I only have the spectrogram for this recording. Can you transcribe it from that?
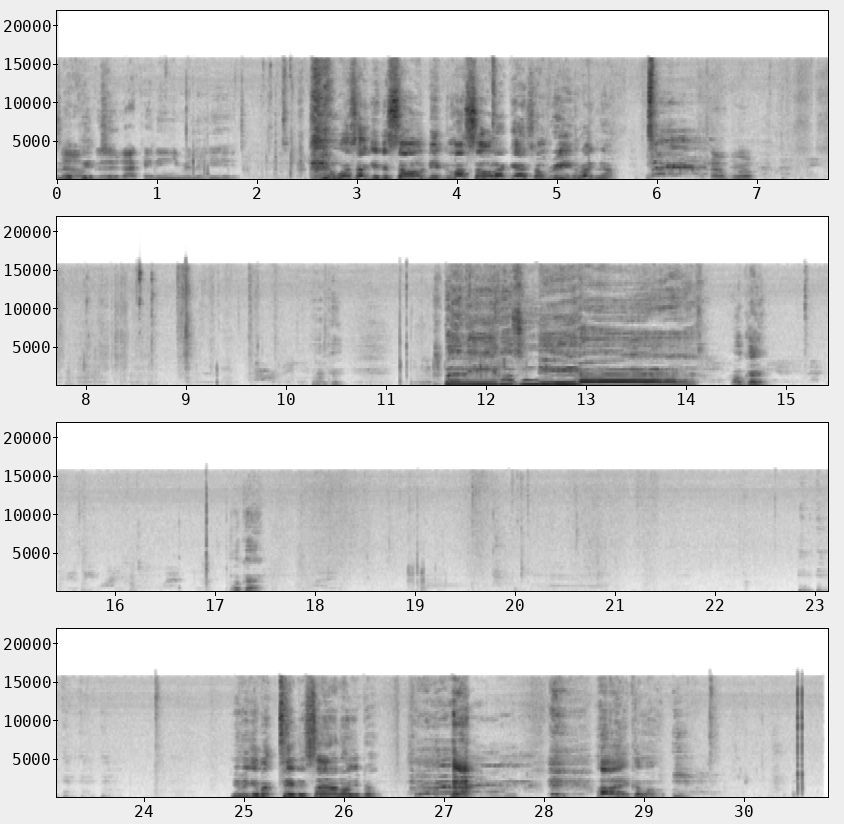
Sound good. I can't even really hear it. Once I get the song deep in my soul, I got you. I'm reading right now. Come, bro. Okay. Yeah. Believers need us. Okay. Okay. You want me to get my teddy sound on you, bro? All right, come on.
